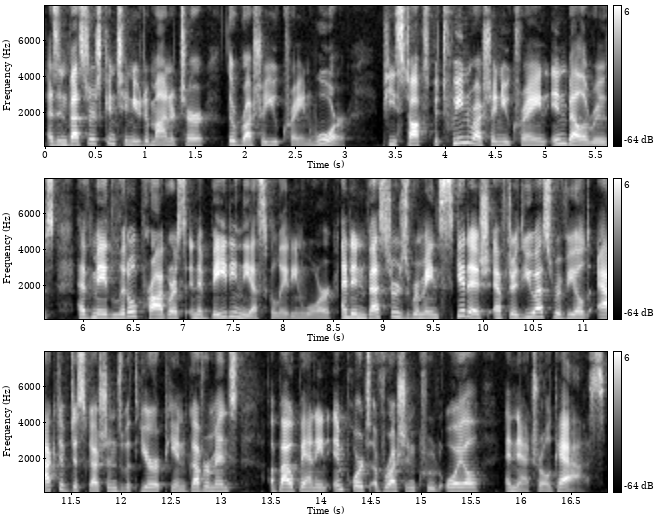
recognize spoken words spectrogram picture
as investors continue to monitor the Russia-Ukraine war. Peace talks between Russia and Ukraine in Belarus have made little progress in abating the escalating war, and investors remain skittish after the U.S. revealed active discussions with European governments about banning imports of Russian crude oil and natural gas.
